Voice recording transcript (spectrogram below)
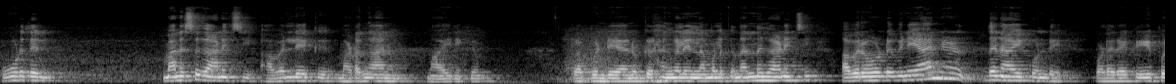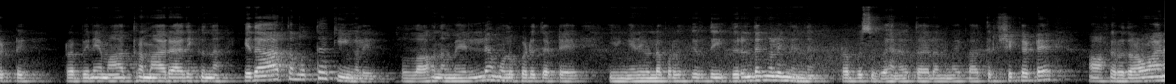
കൂടുതൽ മനസ്സ് കാണിച്ച് അവനിലേക്ക് മടങ്ങാനും ആയിരിക്കും റബ്ബിന്റെ അനുഗ്രഹങ്ങളിൽ നമ്മൾക്ക് നന്ദി കാണിച്ച് അവരോട് വിനയാന്വിതനായിക്കൊണ്ട് വളരെ കീഴ്പ്പെട്ട് റബ്ബിനെ മാത്രം ആരാധിക്കുന്ന യഥാർത്ഥ മുത്തക്കീങ്ങളിൽ അള്ളാഹു നമ്മെ എല്ലാം ഉൾപ്പെടുത്തട്ടെ. ഇങ്ങനെയുള്ള പ്രകൃതി ദുരന്തങ്ങളിൽ നിന്ന് റബ്ബ് സുബാനത്താല നമ്മെ കാത്തിരക്ഷിക്കട്ടെ. ആഹിറുദാവാന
